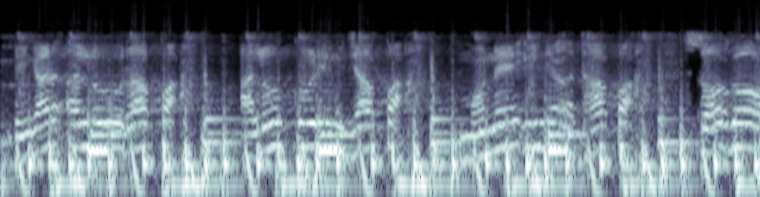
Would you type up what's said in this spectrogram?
ᱵᱮᱸᱜᱟᱲ ᱟᱞᱩ ᱨᱟᱯᱟᱜ ᱟᱞᱩ ᱠᱩᱲᱤᱢ ᱡᱟᱯᱟᱜ মনে ইন থাপা সগর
